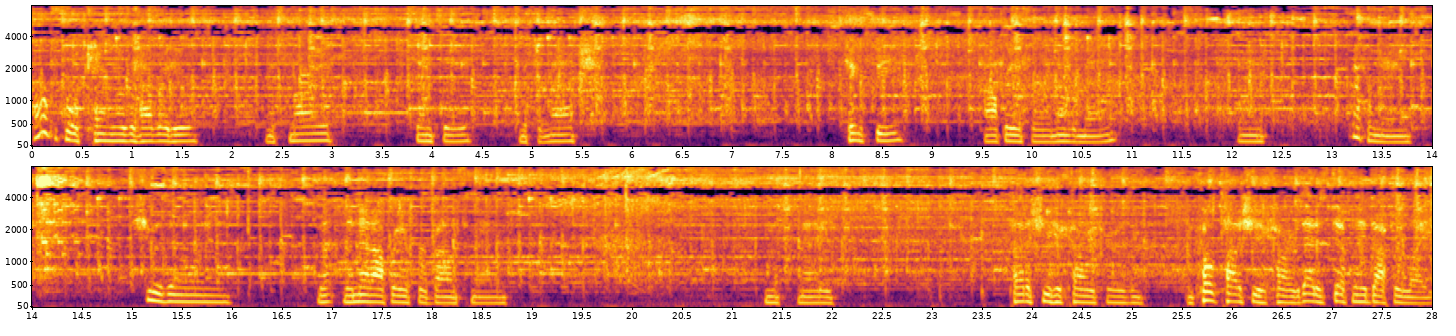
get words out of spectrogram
I love this little cameos they have right here. Miss Mari, Sensei, Mr. Match, Higsby, operator for Number Man, um, and what's her name? She was in the, the net operator for Bounce Man. Miss Maddie. Tadashi Hikari crazy. And Colt Tadashi Hikari, that is definitely Dr. Light.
